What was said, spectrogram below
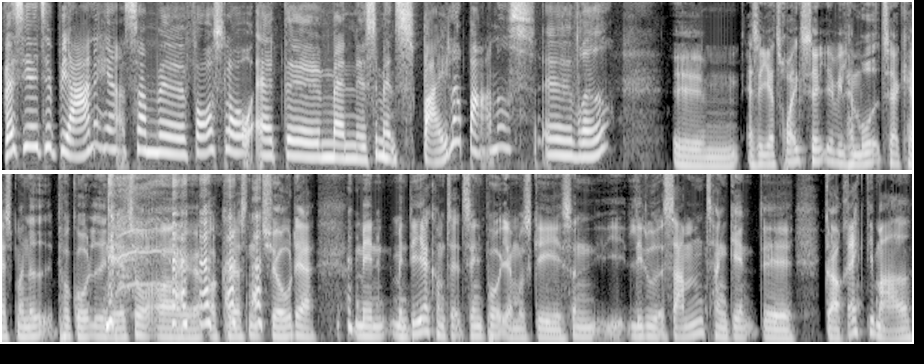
Hvad siger I til Bjarne her, som øh, foreslår, at øh, man øh, simpelthen spejler barnets øh, vrede? Øhm, altså, jeg tror ikke selv, jeg ville have mod til at kaste mig ned på gulvet i Netto og, øh, og køre sådan et show der. Men, men det, jeg kom til at tænke på, jeg måske sådan lidt ud af samme tangent øh, gør rigtig meget,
